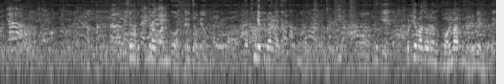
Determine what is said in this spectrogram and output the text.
그때 야이 정도 크기라고 하는 것 같아 조명 더 큰 게 필요하려나? 크기? 어 크기 그렇게 봐서는 그거 얼마 아픈지 모르겠는데.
